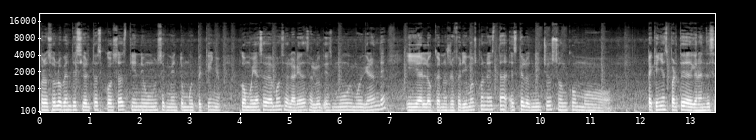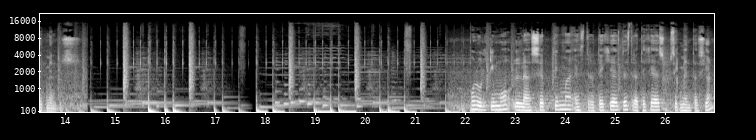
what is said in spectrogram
pero solo vende ciertas cosas, tiene un segmento muy pequeño. Como ya sabemos, el área de salud es muy muy grande y a lo que nos referimos con esta es que los nichos son como pequeñas partes de grandes segmentos. Por último, la séptima estrategia es la estrategia de subsegmentación.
